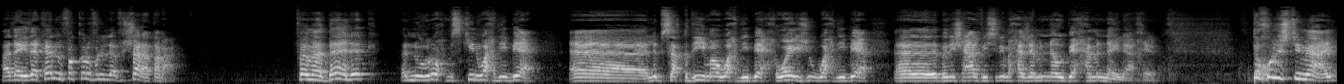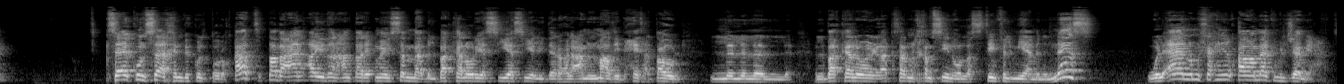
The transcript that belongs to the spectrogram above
هذا إذا كانوا يفكروا في الشرع طبعا. فما بالك أنه يروح مسكين واحد يبيع آه لبسه قديمة وواحد يبيع حوايج وواحد يبيع آه مانيش عارف يشري حاجة منه ويبيعها منه إلى آخره. الدخول الاجتماعي سيكون ساخن بكل الطرقات طبعا أيضا عن طريق ما يسمى بالبكالوريا السياسية اللي داروها العام الماضي بحيث عطوا البكالوريا أكثر من 50 ولا 60% من الناس والآن مش راح يلقاو أماكن في الجامعات.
